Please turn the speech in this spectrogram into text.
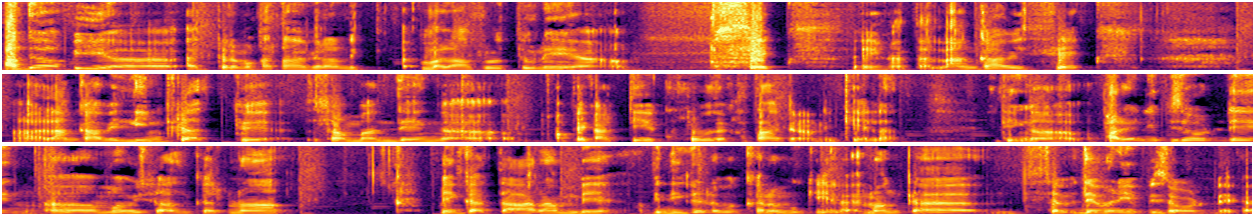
අද අපි ඇත්තරම කතා කරන්න බලාපොරොත්තු වනේ සෙක්ස් ඒත ලංකාවේ සෙක්ස් ලංකාවේ ලිංකත්වය සම්බන්ධයෙන් අප කට්ටිය කොහොමද කතා කරන්න කියලා. ඉතිං පලන එපිසෝඩ්ඩෙන් ම විශවාස කරනවා මේකත් ආරම්භය අපි දිගටම කරමු කියලා. මංක දෙවනි එපිසෝඩ් එක.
